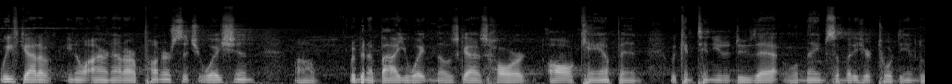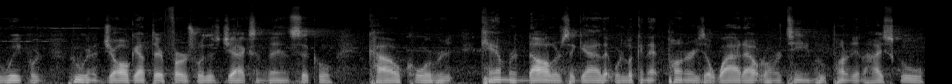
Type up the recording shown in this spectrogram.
we've got to, you know, iron out our punter situation. Uh, we've been evaluating those guys hard all camp, and we continue to do that. We'll name somebody here toward the end of the week who we're going to jog out there first, whether it's Jackson Van Sickle, Kyle Corbett, Cameron Dollars, a guy that we're looking at punter. He's a wide out on our team who punted in high school.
